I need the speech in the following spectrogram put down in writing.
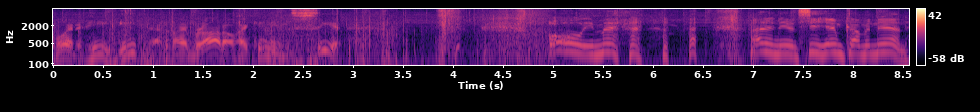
Boy, did he eat that vibrato. I can't even see it. Holy man! I didn't even see him coming in.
